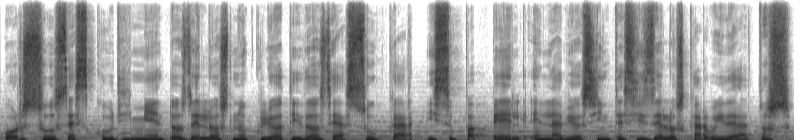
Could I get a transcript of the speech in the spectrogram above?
por sus descubrimientos de los nucleótidos de azúcar y su papel en la biosíntesis de los carbohidratos.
